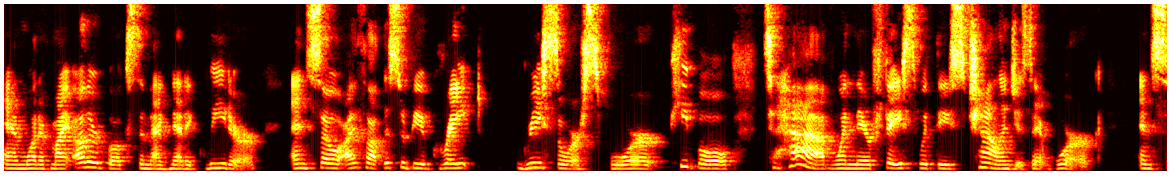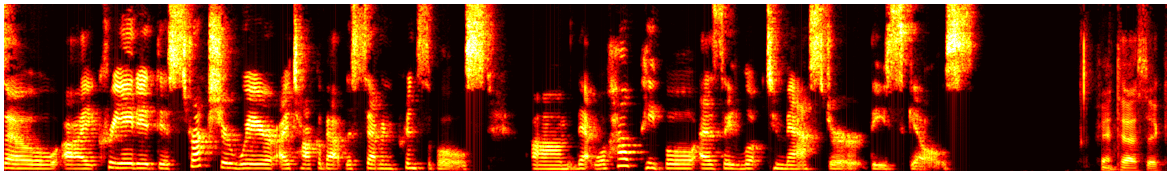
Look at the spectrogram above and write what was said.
and one of my other books, The Magnetic Leader. And so I thought this would be a great resource for people to have when they're faced with these challenges at work. And so I created this structure where I talk about the seven principles um, that will help people as they look to master these skills. Fantastic.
